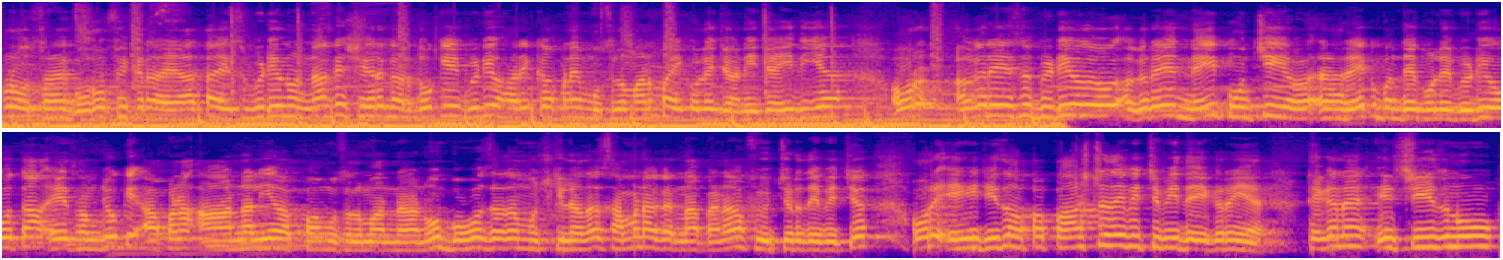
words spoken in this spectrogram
ਭਰੋਸਾ ਹੈ, ਗੌਰਵ ਫਿਕਰ ਆਇਆ ਤਾਂ ਇਸ ਵੀਡੀਓ ਨੂੰ ਇੰਨਾ ਕਿ ਸ਼ੇਅਰ ਕਰ ਦਿਓ ਕਿ ਇਹ ਵੀਡੀਓ ਹਰ ਇੱਕ ਆਪਣੇ ਮੁਸਲਮਾਨ ਭਾਈ ਕੋਲੇ ਜਾਣੀ ਚਾਹੀਦੀ ਹੈ। ਔਰ ਅਗਰ ਇਸ ਵੀਡੀਓ ਅਗਰ ਇਹ ਨਹੀਂ ਪਹੁੰਚੀ ਹਰੇਕ ਬੰਦੇ ਕੋਲੇ ਵੀਡੀਓ ਤਾਂ ਇਹ ਸਮਝੋ ਕਿ ਆਪਣਾ ਆਉਣ ਵਾਲੀਆਂ ਆਪਾਂ ਮੁਸਲਮਾਨਾਂ ਨੂੰ ਬਹੁਤ ਜ਼ਿਆਦਾ ਮੁਸ਼ਕਿਲਾਂ ਦਾ ਸਾਹਮਣਾ ਕਰਨਾ ਪੈਣਾ ਫਿਊਚਰ ਦੇ ਵਿੱਚ। ਔਰ ਇਹੀ ਚੀਜ਼ ਆਪਾਂ ਪਾਸਟ ਦੇ ਵਿੱਚ ਵੀ ਦੇਖ ਰਹੇ ਹਾਂ। ਠੀਕ ਹੈ ਨਾ? ਇਸ ਚੀਜ਼ ਨੂੰ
